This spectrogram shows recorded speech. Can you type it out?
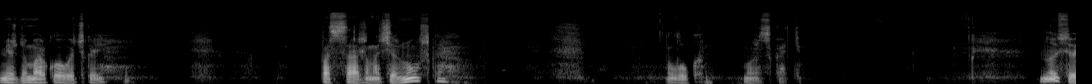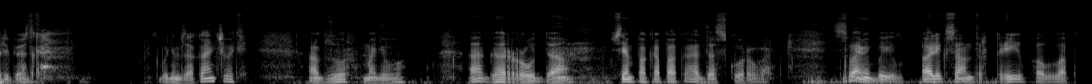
между морковочкой посажена чернушка, лук, можно сказать. Ну все, ребятка, будем заканчивать обзор моего огорода. Всем пока-пока, до скорого. С вами был Александр Криволап,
